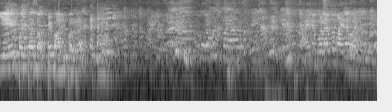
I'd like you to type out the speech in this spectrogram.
ये एक बच्चा सब पे भारी पड़ रहा है। बोला तो बोला।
